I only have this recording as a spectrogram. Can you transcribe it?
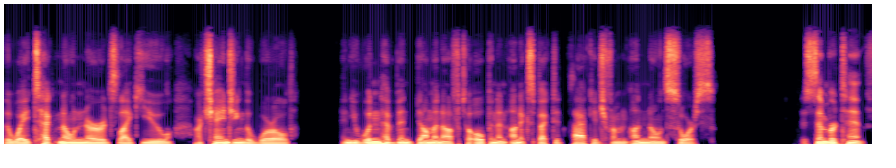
the way techno nerds like you are changing the world, and you wouldn't have been dumb enough to open an unexpected package from an unknown source. December 10th,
